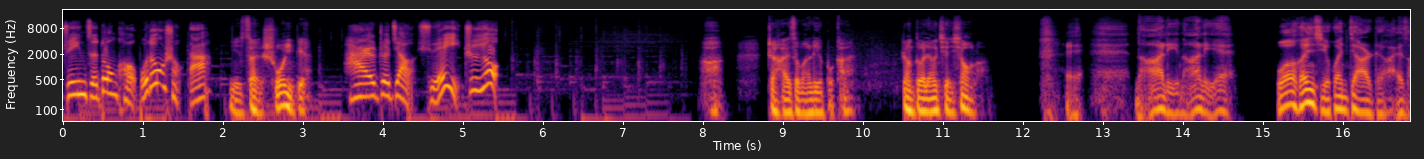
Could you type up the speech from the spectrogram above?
君子动口不动手的。你再说一遍。孩儿这叫学以致用。啊，这孩子顽劣不堪。让德良见笑了。嘿，哪里哪里，我很喜欢佳儿这孩子，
